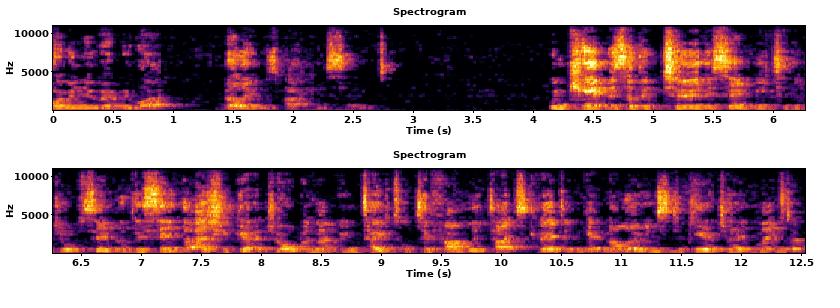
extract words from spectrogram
Before we knew where we were, Billy was back inside. When Kate was about two, they sent me to the job centre. They said that I should get a job and I'd be entitled to family tax credit and get an allowance to pay a childminder.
